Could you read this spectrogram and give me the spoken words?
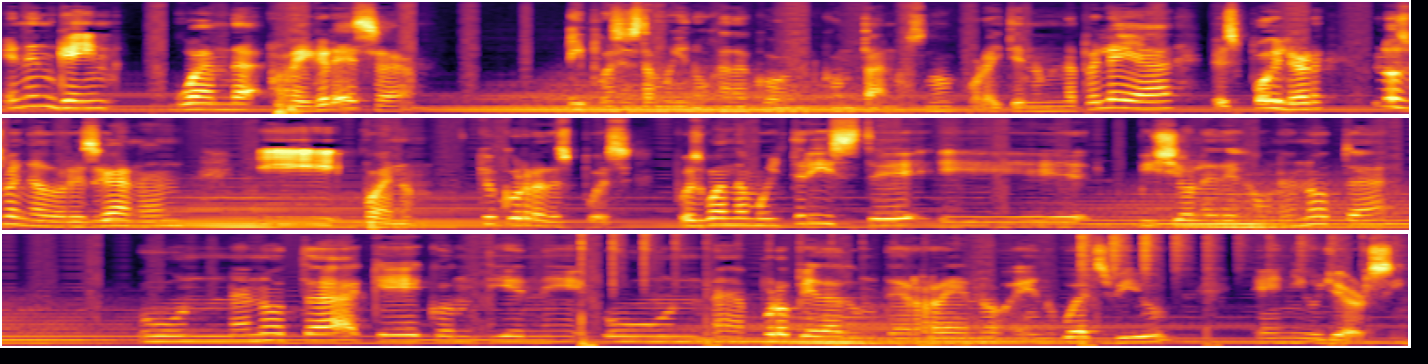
En Endgame, Wanda regresa y pues está muy enojada con, con, Thanos, ¿no? Por ahí tienen una pelea, spoiler, los Vengadores ganan y bueno, ¿qué ocurre después? Pues Wanda muy triste, eh, Visión le deja una nota, una nota que contiene una propiedad de un terreno en Westview, en New Jersey.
